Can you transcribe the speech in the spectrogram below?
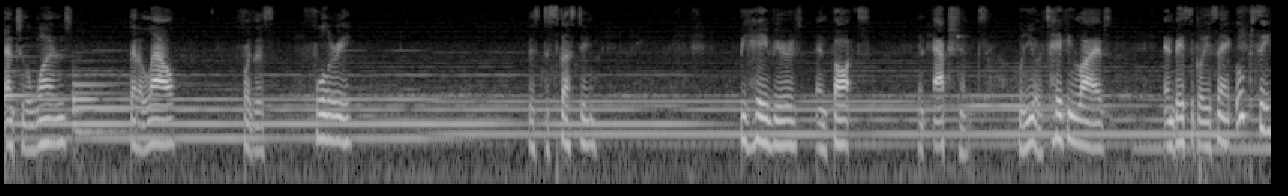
and to the ones that allow for this foolery, this disgusting behaviors and thoughts and actions when you are taking lives and basically saying, oopsie.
